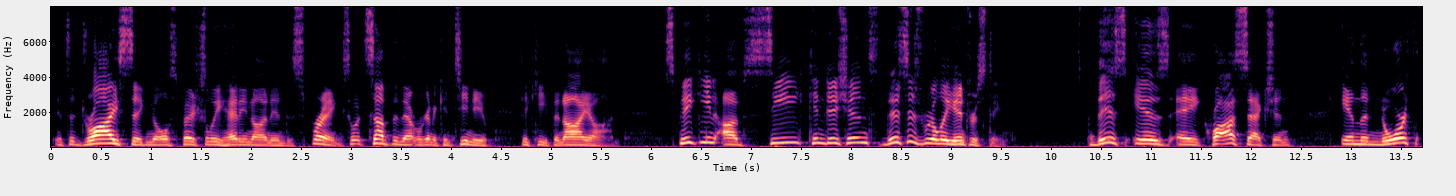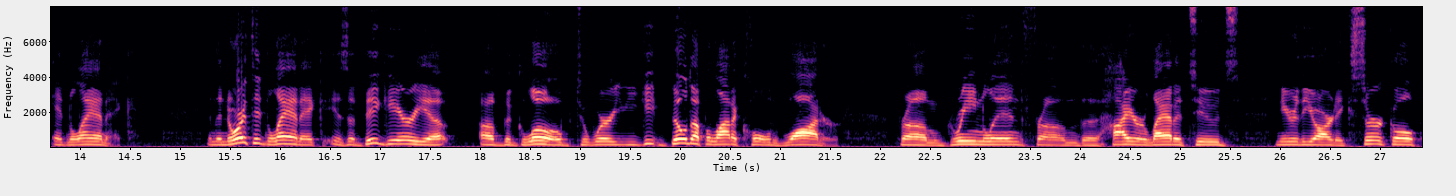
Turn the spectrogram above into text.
it's a dry signal, especially heading on into spring. So it's something that we're going to continue to keep an eye on. Speaking of sea conditions, this is really interesting. This is a cross section in the North Atlantic. In the North Atlantic is a big area of the globe to where you get, build up a lot of cold water from Greenland, from the higher latitudes near the Arctic Circle.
